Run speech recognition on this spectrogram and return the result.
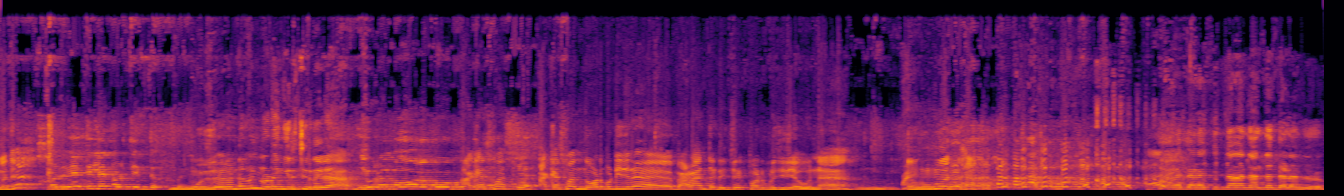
ಮತ್ತೆ ಮದುವೆ ನೋಡ್ತಿದ್ದು ಮದುವೆ ಗಂಟಲು ನೋಡಂಗಿರ್ತಿರ್ಲಿಲ್ಲ ಇವರಪ್ಪ ಅವರಪ್ಪ ಅಕಸ್ಮಾತ್ ಅಕಸ್ಮಾತ್ ನೋಡ್ಬಿಟ್ಟಿದ್ರೆ ಬೇಡ ಅಂತ ರಿಜೆಕ್ಟ್ ಮಾಡ್ಬಿಡ್ತಿದ್ಯಾ ಅವನ್ನ ನಾಳೆ ದಡ ತಿಂದ ನನ್ನ ದಡ ಅಂದರು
